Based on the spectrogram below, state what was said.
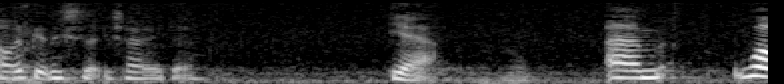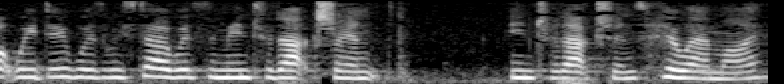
I was going to show you there. Yeah. Um, what we did was we started with some introduction, introductions. Who am I?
